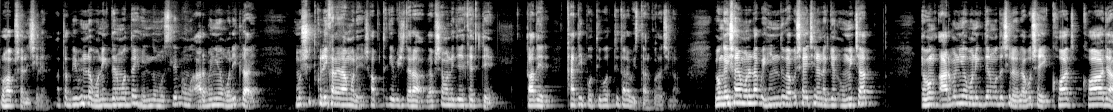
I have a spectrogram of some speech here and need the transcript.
প্রভাবশালী ছিলেন। অর্থাৎ বিভিন্ন বণিকদের মধ্যে হিন্দু, মুসলিম এবং আর্মেনীয় বণিকরাই মুর্শিদ কুলি খানের আমলে সব থেকে বেশি তারা ব্যবসা বাণিজ্যের ক্ষেত্রে তাদের খ্যাতি, প্রতিপত্তি তারা বিস্তার করেছিল। এবং এই সময় মনে রাখবে, হিন্দু ব্যবসায়ী ছিলেন একজন উমিচাঁদ এবং আর্মেনীয় বণিকদের মধ্যে ছিল ব্যবসায়ী খোয়াজ, খোয়াজা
